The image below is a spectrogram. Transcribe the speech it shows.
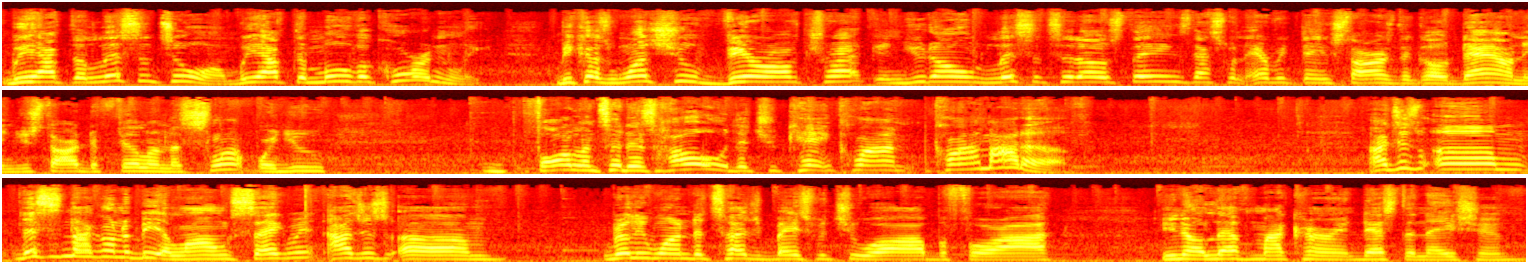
we have to listen to them. We have to move accordingly. Because once you veer off track and you don't listen to those things, that's when everything starts to go down and you start to feel in a slump where you fall into this hole that you can't climb climb out of. I just um this is not going to be a long segment. I just um really wanted to touch base with you all before I you know, left my current destination.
